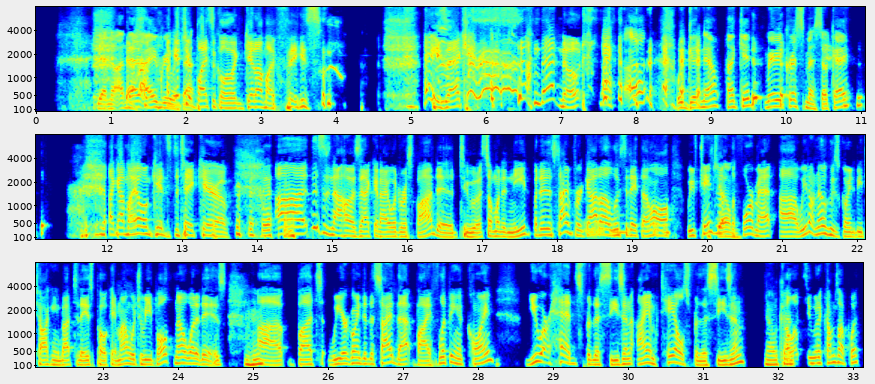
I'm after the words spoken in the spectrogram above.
Yeah, no, that, I agree I'll with get you a bicycle and get on my face. hey, Zach. on that note, we good now, huh, kid? Merry Christmas, okay? I got my own kids to take care of. Uh, this is not how Zach and I would respond to, to someone in need, but it is time for Gotta Elucidate Them All. We've changed up the format. Uh, we don't know who's going to be talking about today's Pokemon, which we both know what it is, Mhm. uh, but we are going to decide that by flipping a coin. You are heads for this season. I am tails for this season. okay. Let's see what it comes up with.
